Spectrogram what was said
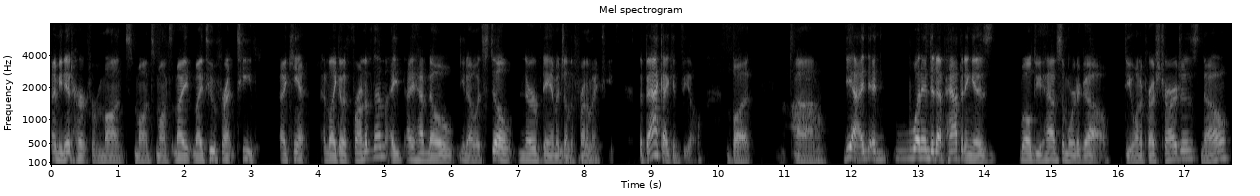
I mean, it hurt for months, months, months. My my two front teeth, I can't like the front of them. I I have no, you know, it's still nerve damage on the front of my teeth. The back I can feel, but um, yeah. And, and what ended up happening is, well, do you have somewhere to go? do you want to press charges? No.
